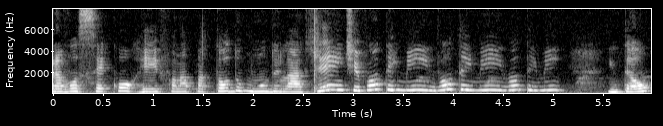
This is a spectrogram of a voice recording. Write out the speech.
para você correr e falar para todo mundo ir lá, gente, vota em mim, vota em mim, vota em mim. Então,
